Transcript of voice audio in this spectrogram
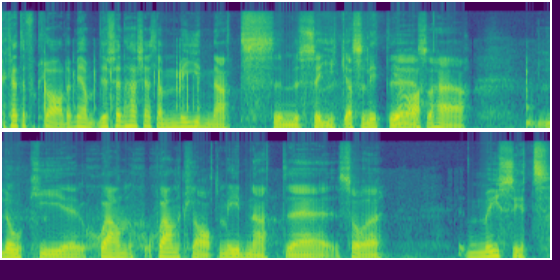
Jag kan inte förklara det mer. Det är den här känslan midnattsmusik. Alltså lite Ja. så här low key, stjärn, stjärnklart midnatt. Eh, så mysigt.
